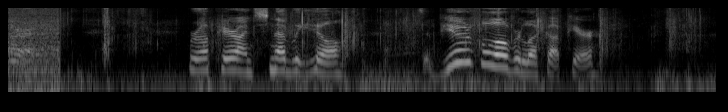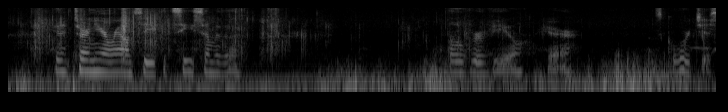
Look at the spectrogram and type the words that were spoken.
All right. We're up here on Schnebly Hill. It's a beautiful overlook up here. I'm gonna turn you around so you can see some of the overview here. It's gorgeous.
